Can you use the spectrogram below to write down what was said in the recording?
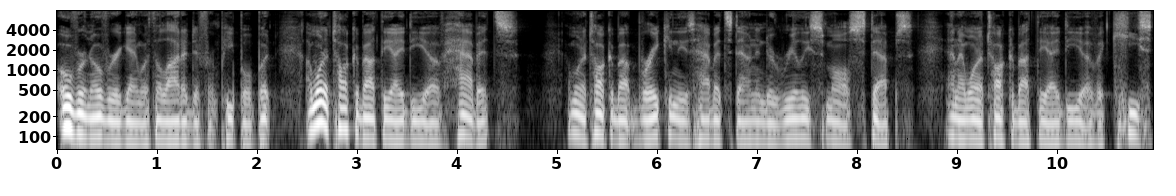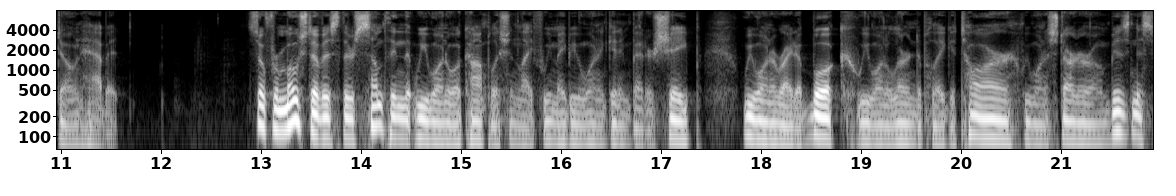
over and over again with a lot of different people. But I want to talk about the idea of habits I want to talk about breaking these habits down into really small steps, and I want to talk about the idea of a keystone habit. So, for most of us, there's something that we want to accomplish in life. We maybe want to get in better shape. We want to write a book. We want to learn to play guitar. We want to start our own business.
